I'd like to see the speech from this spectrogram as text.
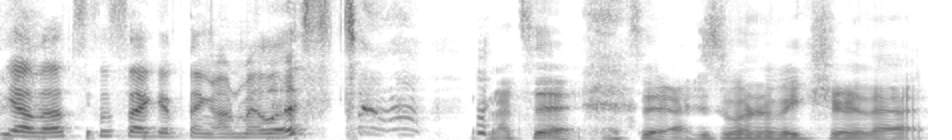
yeah, that's the second thing on my list. That's it. That's it. I just wanted to make sure that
